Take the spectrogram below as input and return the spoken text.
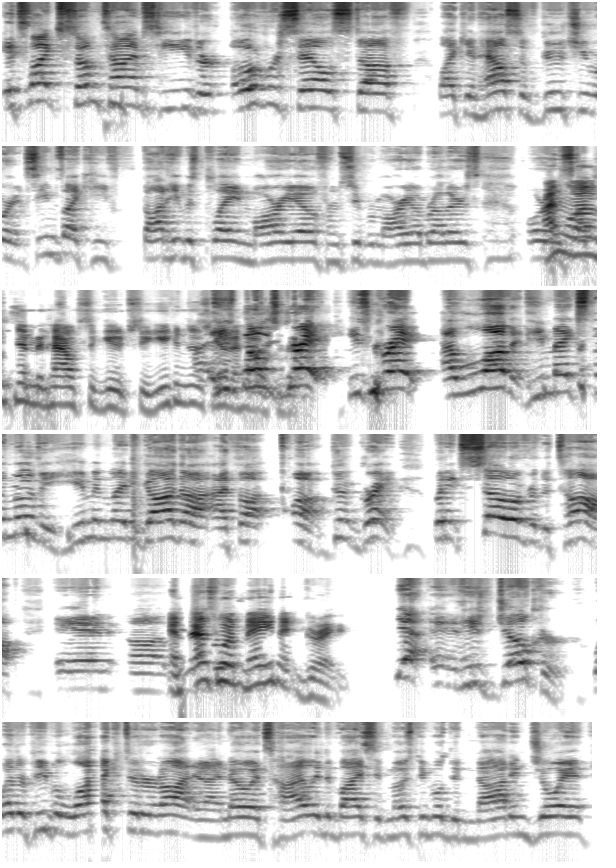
It's like sometimes he either oversells stuff like in House of Gucci, where it seems like he thought he was playing Mario from Super Mario Brothers. Or I love him in House of Gucci. You can just he's, no, he's great. He's great. I love it. He makes the movie. Him and Lady Gaga. I thought, oh, good, great. But it's so over the top, and uh, and that's what made it great. Yeah, and his Joker, whether people liked it or not, and I know it's highly divisive. Most people did not enjoy it.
